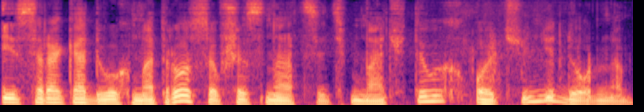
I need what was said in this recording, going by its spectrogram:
Из 42 матросов 16 мачтовых очень недурно.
